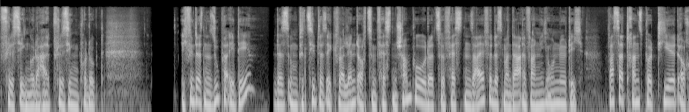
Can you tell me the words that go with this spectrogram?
flüssigen oder halbflüssigen Produkt. Ich finde das eine super Idee. Das ist im Prinzip das Äquivalent auch zum festen Shampoo oder zur festen Seife, dass man da einfach nicht unnötig Wasser transportiert, auch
